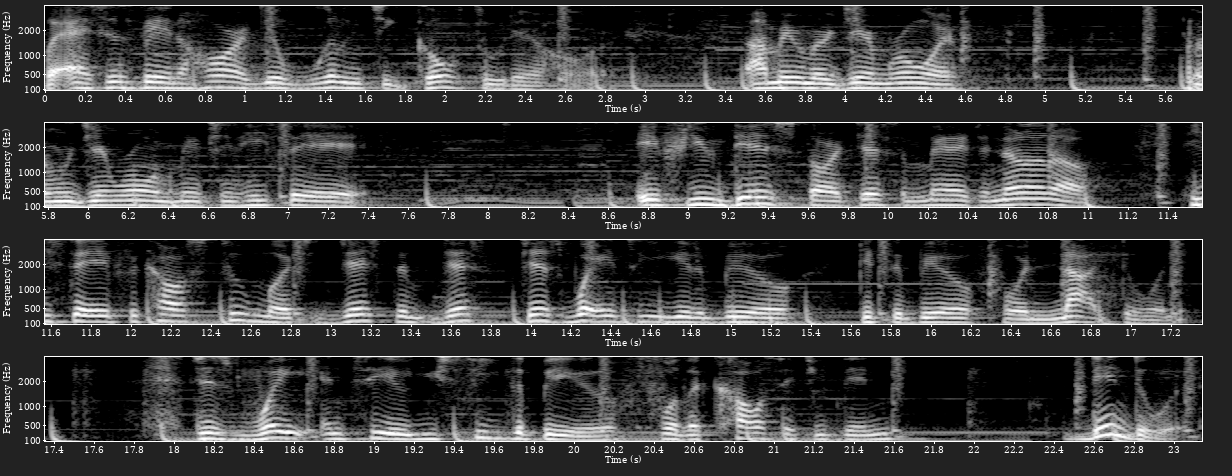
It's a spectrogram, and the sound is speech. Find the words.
But as it's been hard, you're willing to go through that hard. I remember Jim Rohn. Remember Jim Rohn mentioned he said, if you didn't start, just imagine. No, no, no. He said if it costs too much, just just just wait until you get a bill, get the bill for not doing it. Just wait until you see the bill for the cost that you didn't didn't do it.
